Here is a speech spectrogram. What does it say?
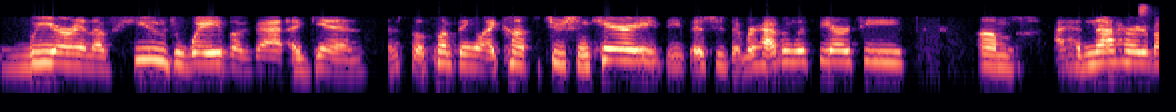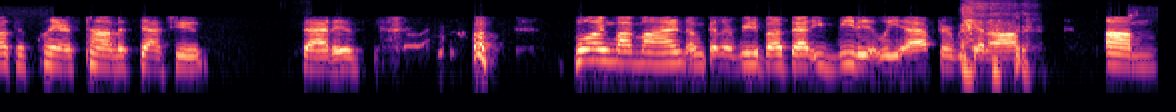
we are in a huge wave of that again. And so something like Constitution Carry, these issues that we're having with CRT, um, I had not heard about this Clarence Thomas statute. That is blowing my mind. I'm going to read about that immediately after we get off. um,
